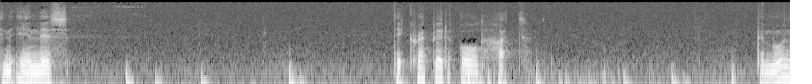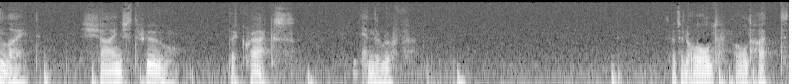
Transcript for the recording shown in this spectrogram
In, in this decrepit old hut, the moonlight shines through the cracks in the roof. So it's an old, old hut.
